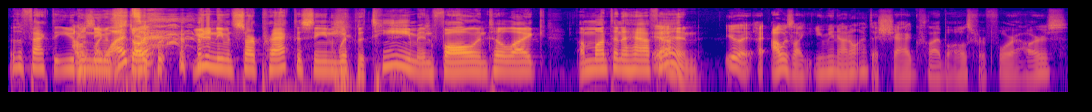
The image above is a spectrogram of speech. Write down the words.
Or the fact that you I didn't even like, start pr- you didn't even start practicing with the team in fall until like a month and a half Yeah. in. You're like, I, I was like, you mean I don't have to shag fly balls for four hours,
